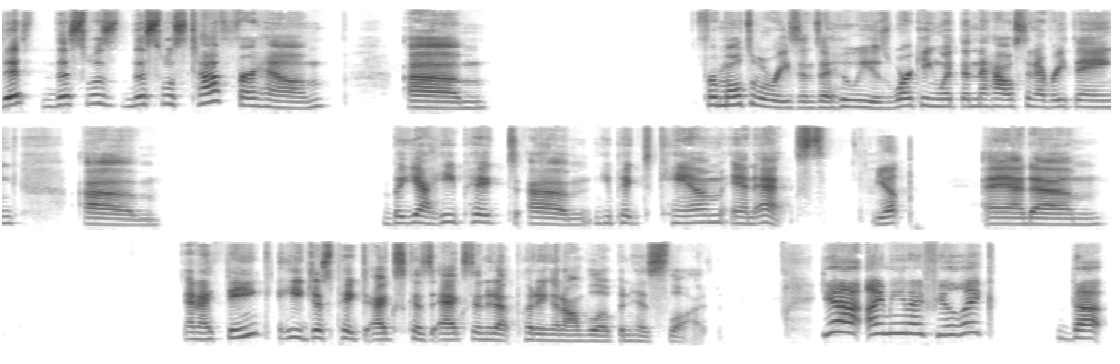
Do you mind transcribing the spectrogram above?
this this was this was tough for him um for multiple reasons of who he is working with in the house and everything um but yeah he picked um he picked cam and x yep and um and i think he just picked x because x ended up putting an envelope in his slot yeah, I mean, I feel like that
